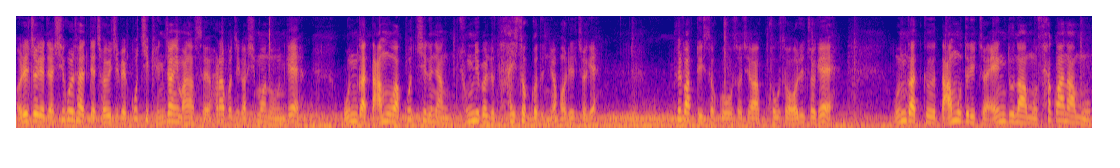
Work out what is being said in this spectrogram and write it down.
어릴 적에 제가 시골 살 때 저희 집에 꽃이 굉장히 많았어요. 할아버지가 심어 놓은 게 온갖 나무와 꽃이 그냥 종류별로 다 있었거든요. 어릴 적에 풀밭도 있었고 그래서 제가 거기서 어릴 적에 온갖 그 나무들 있죠. 앵두나무, 사과나무,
